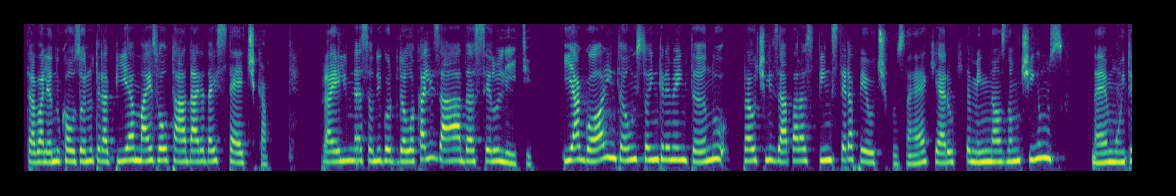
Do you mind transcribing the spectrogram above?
trabalhando com a ozonioterapia mais voltada à área da estética, para eliminação de gordura localizada, celulite. E agora, então, estou incrementando para utilizar para fins terapêuticos, né? Que era o que também nós não tínhamos, né? Muita,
